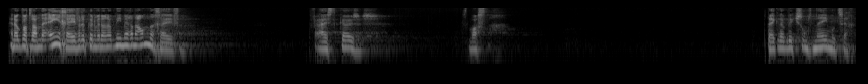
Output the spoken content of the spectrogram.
En ook wat we aan de een geven, dat kunnen we dan ook niet meer aan de ander geven. Het vereist keuzes. Dat is lastig. Dat betekent ook dat je soms nee moet zeggen.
